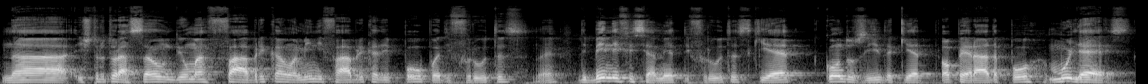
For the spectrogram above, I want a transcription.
na estruturação de uma fábrica, uma mini fábrica de polpa de frutas, né, de beneficiamento de frutas, que é conduzida, que é operada por mulheres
